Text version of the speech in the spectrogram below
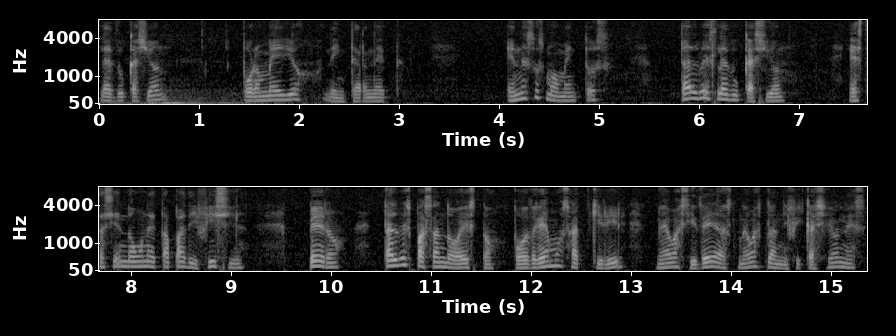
la educación por medio de Internet. En estos momentos, tal vez la educación está siendo una etapa difícil Pero tal vez pasando esto podremos adquirir nuevas ideas, nuevas planificaciones,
